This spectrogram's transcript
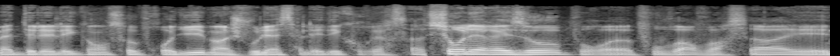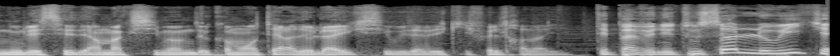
mettre de l'élégance au produit. Ben, je vous laisse aller découvrir ça sur les réseaux pour euh, pouvoir voir ça et nous laisser un maximum de commentaires et de likes si vous avez kiffé le travail. T'es pas venu tout seul, Loïc,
